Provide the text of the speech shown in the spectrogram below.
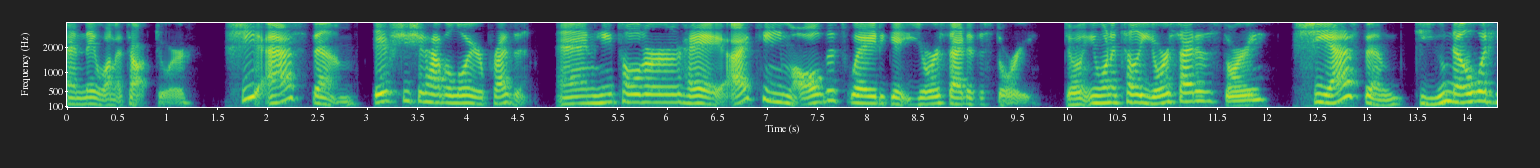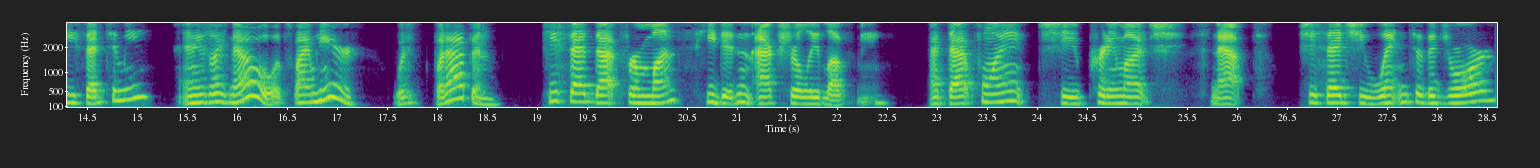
and they want to talk to her. She asked them if she should have a lawyer present. And he told her, Hey, I came all this way to get your side of the story. Don't you want to tell your side of the story? She asked him, Do you know what he said to me? And he's like, No, that's why I'm here. What what happened? He said that for months he didn't actually love me. At that point, she pretty much snapped. She said she went into the drawer,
